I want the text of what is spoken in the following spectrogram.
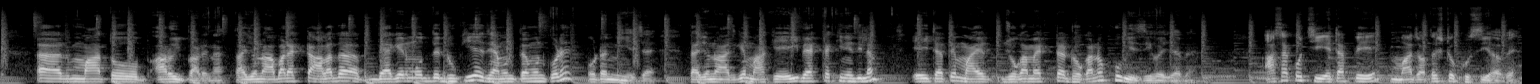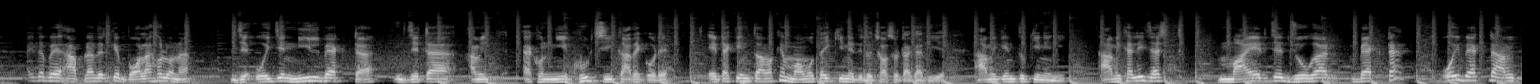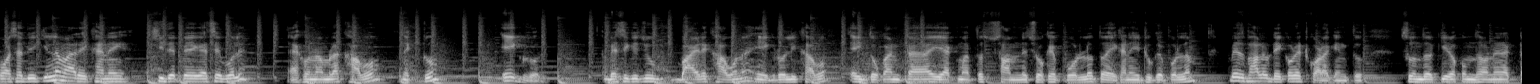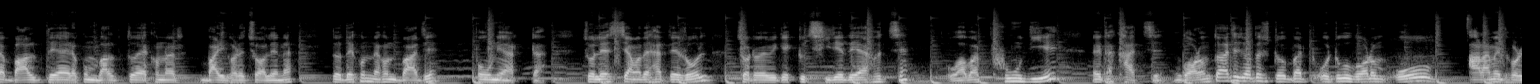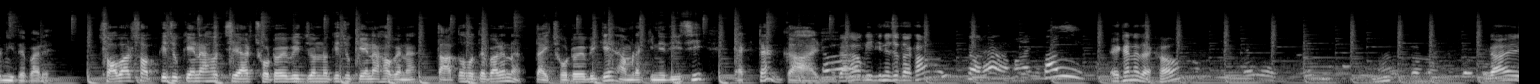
আর মা তো আরোই পারে না। তাই জন্য আবার একটা আলাদা ব্যাগের মধ্যে ঢুকিয়ে যেমন তেমন করে ওটা নিয়ে যায়। তাই জন্য আজকে মাকে এই ব্যাগটা কিনে দিলাম। এইটাতে মায়ের যোগা ম্যাটটা ঢোকানো খুব ইজি হয়ে যাবে। আশা করছি এটা পেয়ে মা যথেষ্ট খুশি হবে। তাই তবে আপনাদেরকে বলা হলো না যে ওই যে নীল ব্যাগটা যেটা আমি এখন নিয়ে ঘুরছি কাঁধে করে, এটা কিন্তু আমাকে মমতাই কিনে দিল ছশো টাকা দিয়ে। আমি কিন্তু কিনিনি। আমি খালি জাস্ট মায়ের যে যোগার ব্যাগটা, ওই ব্যাগটা আমি পয়সা দিয়ে কিনলাম আর এখানে খিদে পেয়ে গেছে বলে এখন আমরা খাব একটু এগ রোল বেশি কিছু বাইরে খাব না এগ রোলই খাব। এই দোকানটাই একমাত্র সামনে চোখে পড়ল, তো এখানেই ঢুকে পড়লাম। বেশ ভালো ডেকোরেট করা কিন্তু। সুন্দর কীরকম ধরনের একটা বাল্ব দেয়া, এরকম বাল্ব তো এখন আর বাড়ি ঘরে চলে না। তো দেখুন এখন বাজে পৌনে আটটা। চলে এসছে আমাদের হাতে রোল ছোটো বেবিকে একটু ছিঁড়ে দেয়া হচ্ছে। আবার ফু দিয়ে এটা খাচ্ছে। গরম তো আছে যথেষ্ট বাট ওটুকু গরম ও আরামে ধরে নিতে পারে। সবার সব কিছু কেনা হচ্ছে আর ছোট বেবির জন্য কিছু কেনা হবে না। তা তো হতে পারে না। তাই ছোট বেবিকে আমরা কিনে দিয়েছি একটা গাড়ি। দেখাও কি কিনেছো দেখাও। এখানে দেখাও। গাই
